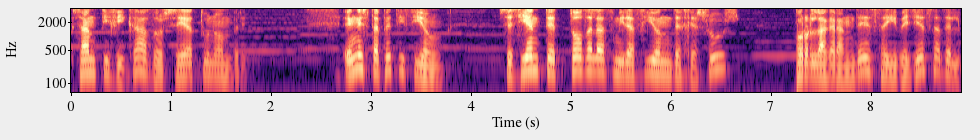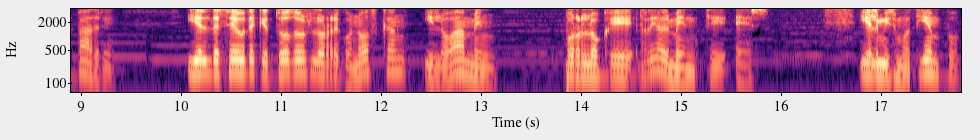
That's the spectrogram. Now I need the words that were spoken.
santificado sea tu nombre. En esta petición se siente toda la admiración de Jesús por la grandeza y belleza del Padre y el deseo de que todos lo reconozcan y lo amen por lo que realmente es. Y al mismo tiempo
